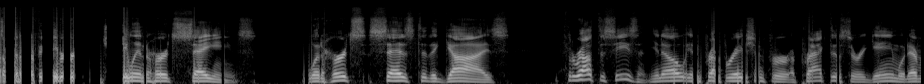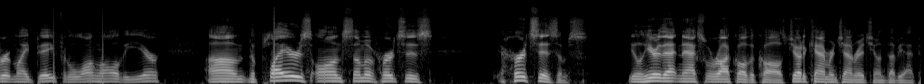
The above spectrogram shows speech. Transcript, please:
some of their favorite Jalen Hurts sayings. What Hurts says to the guys throughout the season, you know, in preparation for a practice or a game, whatever it might be, for the long haul of the year. Um, the players on some of Hurts's Hurtsisms. You'll hear that next. We'll rock all the calls. Joe DeCamara, Jon Ritchie on WIP.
